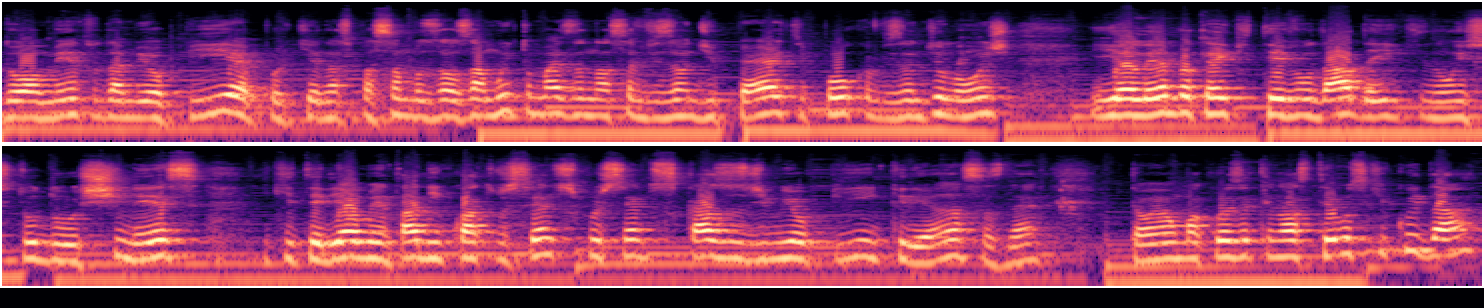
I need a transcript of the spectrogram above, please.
do aumento da miopia, porque nós passamos a usar muito mais a nossa visão de perto e pouco a visão de longe. E eu lembro até que teve um dado aí num estudo chinês que teria aumentado em 400% os casos de miopia em crianças, né? Então é uma coisa que nós temos que cuidar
